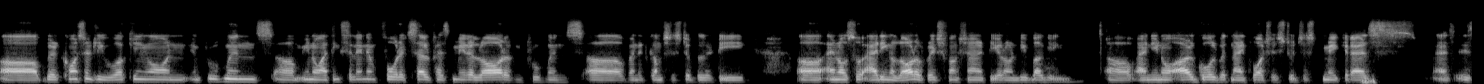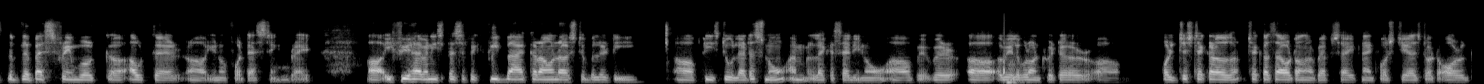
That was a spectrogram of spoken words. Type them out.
Uh, we're constantly working on improvements. Um, you know, I think Selenium 4 itself has made a lot of improvements uh, when it comes to stability uh, and also adding a lot of rich functionality around debugging. Uh, and, you know, our goal with Nightwatch is to just make it as, as is the, the best framework uh, out there, uh, you know, for testing, right? if you have any specific feedback around our stability, please do let us know. I'm, like I said, you know, we're, available on Twitter, um, or just check out check us out on our website nightwatchjs.org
